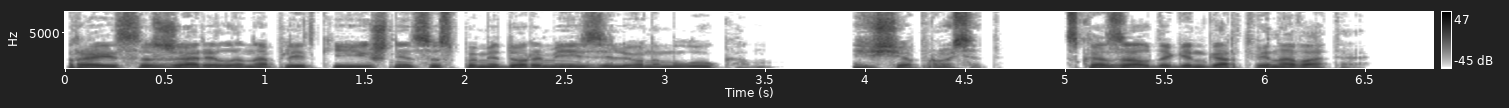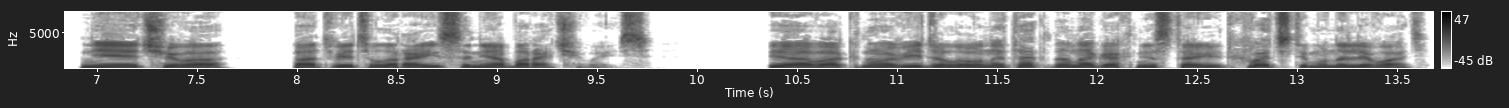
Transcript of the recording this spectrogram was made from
Раиса жарила на плитке яичницу с помидорами и зеленым луком. «Еще просят», — сказал Дагенгард виновато. «Нечего», — ответила Раиса, не оборачиваясь. Я в окно видела, он и так на ногах не стоит. Хватит ему наливать.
